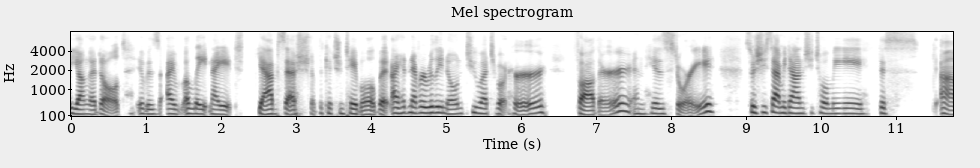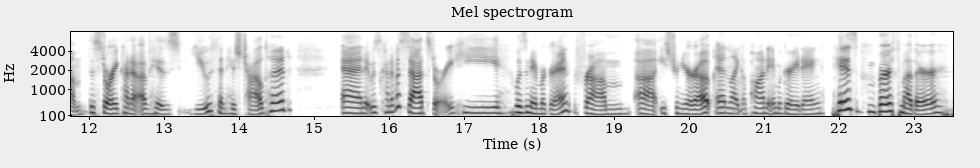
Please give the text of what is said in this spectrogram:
a young adult it was I, a late night gab sesh at the kitchen table but I had never really known too much about her father and his story. So she sat me down and she told me this um the story kind of of his youth and his childhood. And it was kind of a sad story. He was an immigrant from uh, Eastern Europe. And like upon immigrating, his birth mother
